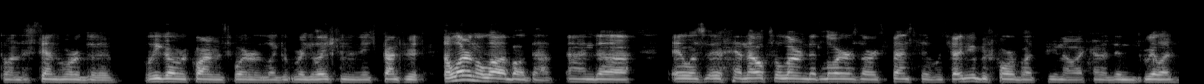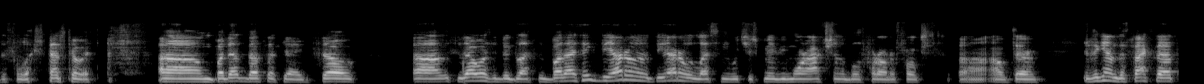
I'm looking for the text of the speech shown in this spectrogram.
to understand what are the legal requirements, are like regulation in each country. To learn a lot about that, and uh, it was, and I also learned that lawyers are expensive, which I knew before, but you know, I kind of didn't realize the full extent of it. Um, but that that's okay. So. Um, so that was a big lesson, but I think the other the other lesson, which is maybe more actionable for other folks uh, out there, is again the fact that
